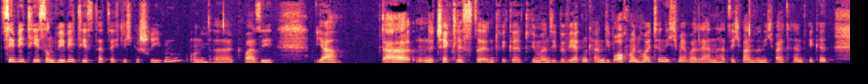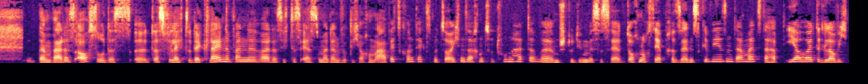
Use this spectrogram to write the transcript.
CBTs und WBTs tatsächlich geschrieben und mhm. äh, quasi ja da eine Checkliste entwickelt, wie man sie bewerten kann. Die braucht man heute nicht mehr, weil Lernen hat sich wahnsinnig weiterentwickelt. Dann war das auch so, dass äh, das vielleicht so der kleine Wandel war, dass ich das erste Mal dann wirklich auch im Arbeitskontext mit solchen Sachen zu tun hatte, weil im Studium ist es ja doch noch sehr Präsenz gewesen damals. Da habt ihr heute, glaube ich,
